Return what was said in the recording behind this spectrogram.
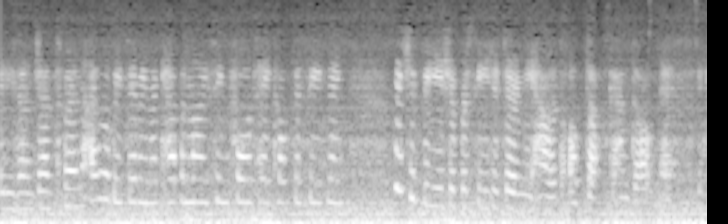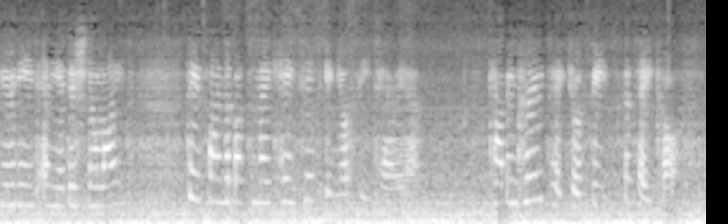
Ladies and gentlemen, I will be dimming the cabin lighting for takeoff this evening, which is the usual procedure during the hours of dusk and darkness. If you need any additional light, please find the button located in your seat area. Cabin crew, take your seats for takeoff.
